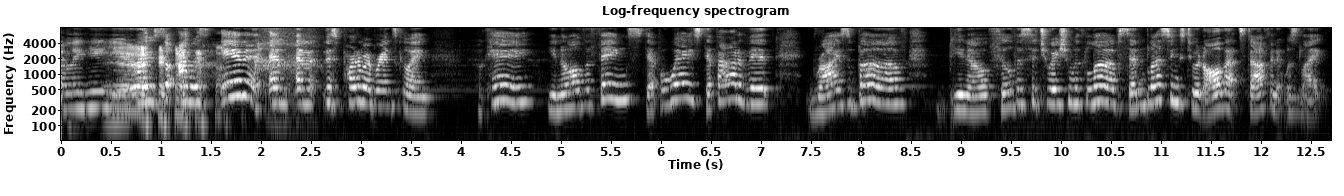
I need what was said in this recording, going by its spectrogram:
totally hear you. Yeah. I was, so, I was in it, and and this part of my brain's going, okay, you know all the things. Step away, step out of it, rise above. You know, fill the situation with love, send blessings to it, all that stuff, and it was like.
